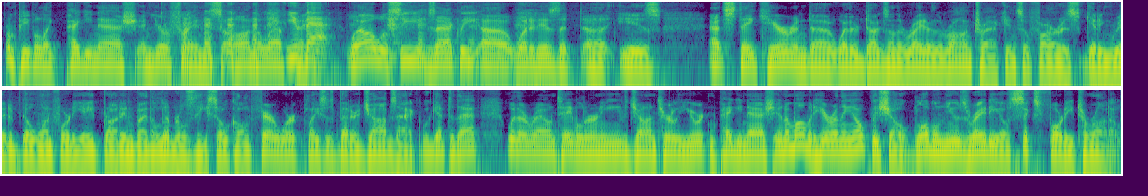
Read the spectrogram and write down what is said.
from people like Peggy Nash and your friends on the left. You Peggy. bet. Well, we'll see exactly uh, what it is that uh, is at stake here and uh, whether Doug's on the right or the wrong track insofar as getting rid of Bill 148 brought in by the Liberals, the so called Fair Workplaces Better Jobs Act. We'll get to that with our roundtable Ernie Eves, John Turley Ewart, and Peggy Nash in a moment here on The Oakley Show, Global News Radio 640 Toronto.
